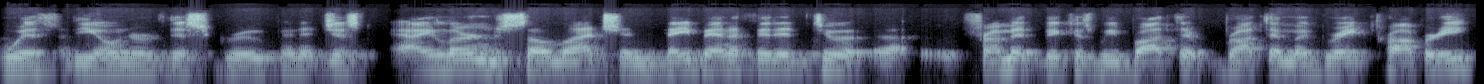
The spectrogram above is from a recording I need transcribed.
with the owner of this group. And it just i learned so much and they benefited to uh, from it because we brought them brought them a great property.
